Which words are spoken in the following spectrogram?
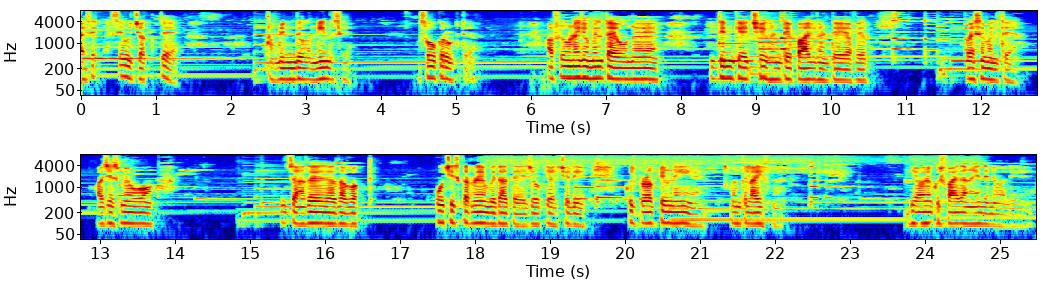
ऐसे ऐसे वो जगते हैं, अपनी नींद नींद से, सोकर उठते हैं। और फिर उन्हें जो मिलता है, उन्हें दिन के छः घंटे, पाँच घंटे या फिर वैसे मिलते हैं, और जिसमें वो ज़्यादा से ज़्यादा वक्त वो चीज़ करने में बिताते हैं, जो कि एक्चुअली कुछ प्रोडक्टिव नहीं है उनके लाइफ में, या उन्हें कुछ फ़ायदा नहीं देने वाली है।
